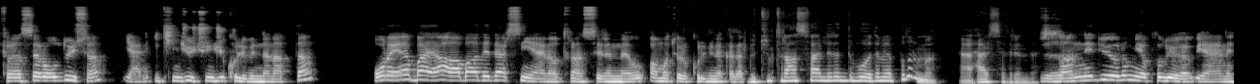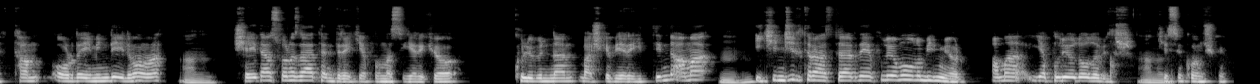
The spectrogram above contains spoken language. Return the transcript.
transfer olduysan yani ikinci, üçüncü kulübünden hatta oraya bayağı abad edersin yani o transferinde o amatör kulübüne kadar. Bütün transferlerinde bu ödeme yapılır mı? Ha, her seferinde. Zannediyorum yapılıyor yani tam orada emin değilim ama Anladım. şeyden sonra zaten direkt yapılması gerekiyor kulübünden başka bir yere gittiğinde ama Hı hı. ikincil transferde yapılıyor mu onu bilmiyorum. Ama yapılıyor da olabilir. Anladım. Kesin konuşmayayım.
